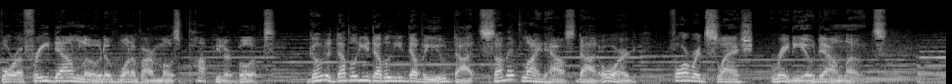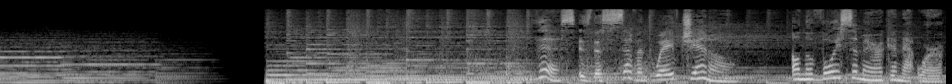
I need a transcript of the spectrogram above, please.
For a free download of one of our most popular books, go to www.summitlighthouse.org forward slash radio downloads. This is the Seventh Wave Channel on the Voice America Network.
